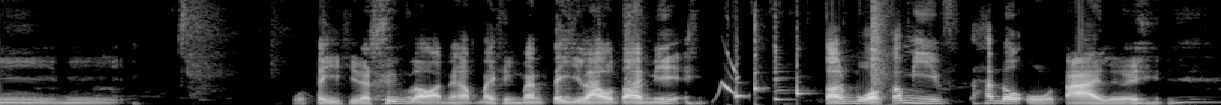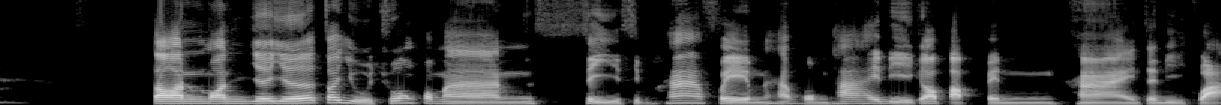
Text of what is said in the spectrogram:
นี่นี่โอ้ตีทีละครึ่งหลอดนะครับหมายถึงมันตีเราตอนนี้ ตอนบวกก็มีถ้าโดโอตายเลย ตอนมอนเยอะๆ ก็อยู่ช่วงประมาณ 45 เฟรมนะครับผมถ้าให้ดีก็ปรับเป็นไฮจะดีกว่า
